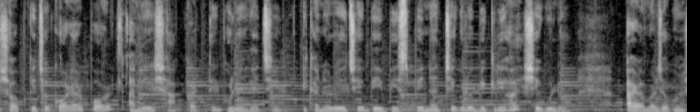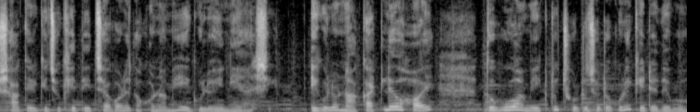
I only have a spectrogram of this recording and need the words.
সব কিছু করার পর আমি এই শাক কাটতেই ভুলে গেছি। এখানে রয়েছে বেবি স্পিনার যেগুলো বিক্রি হয়, সেগুলো। আর আমার যখন শাকের কিছু খেতে ইচ্ছা করে, তখন আমি এগুলোই নিয়ে আসি। এগুলো না কাটলেও হয়, তবুও আমি একটু ছোট ছোট করে কেটে দেবো।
